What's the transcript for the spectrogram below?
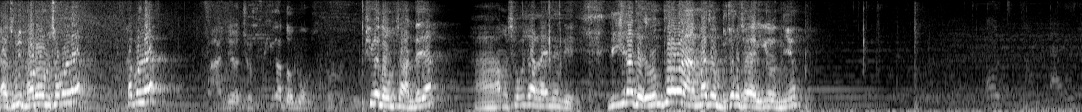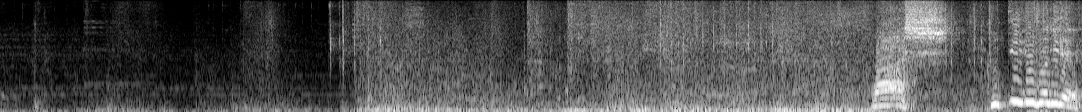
야 둘이 바로 한번 쳐볼래? 해볼래? 아니요 저 피가 너무 없어서. 피가 넘어서 안 되냐? 아 한번 쳐보자 했는데 리신한테 음파만 안 맞으면 무조건 제가 이기거든요 와씨. 극딜 대전이네.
